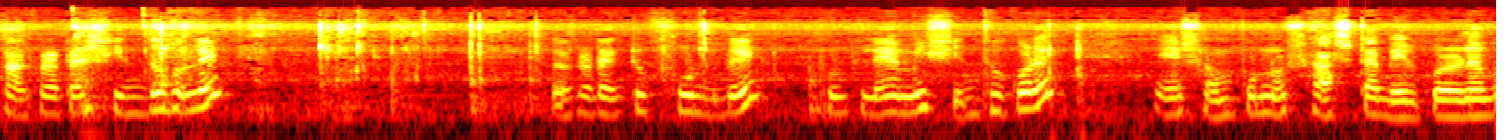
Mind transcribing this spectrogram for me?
কাঁকড়াটা সিদ্ধ হলে কাঁকড়াটা একটু ফুটবে, ফুটলে আমি সিদ্ধ করে সম্পূর্ণ শ্বাসটা বের করে নেব।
